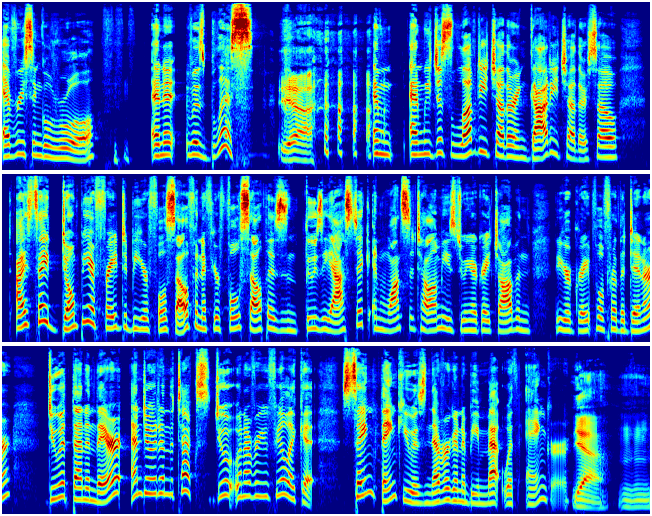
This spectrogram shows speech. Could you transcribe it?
every single rule and it was bliss Yeah. and and we just loved each other and got each other. So I say don't be afraid to be your full self and if your full self is enthusiastic and wants to tell him he's doing a great job and that you're grateful for the dinner, do it then and there and do it in the text. Do it whenever you feel like it. Saying thank you is never going to be met with anger. yeah. Mm-hmm.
